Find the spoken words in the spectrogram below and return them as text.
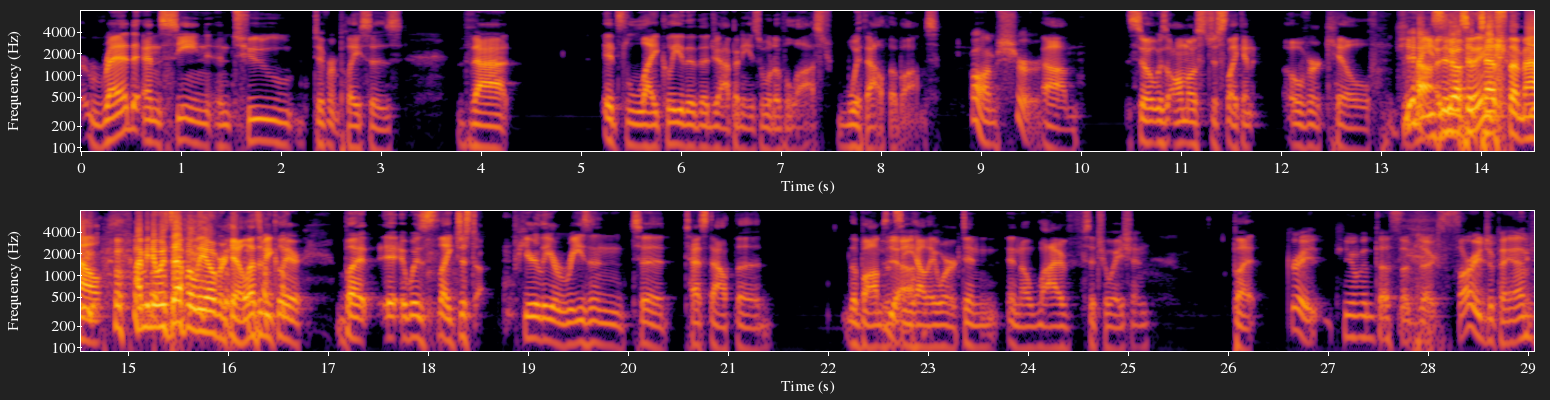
read and seen in two different places that it's likely that the Japanese would have lost without the bombs. Oh, I'm sure. Um, so it was almost just like an overkill Yeah, reason to think? test them out. I mean, it was definitely overkill. Let's be clear, but it, it was like just purely a reason to test out the the bombs and see how they worked in in a live situation. But Great. Human test subjects. Sorry, Japan.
